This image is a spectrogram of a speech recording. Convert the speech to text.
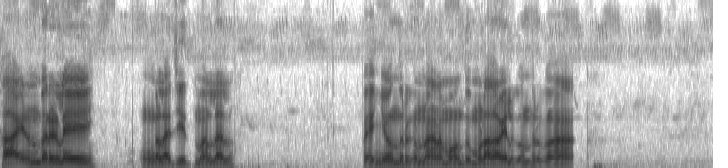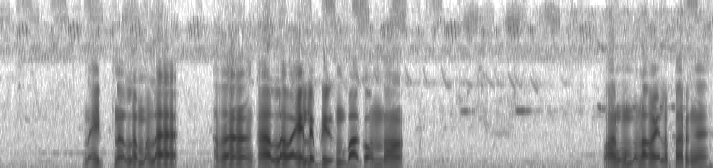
ஹாய் நண்பர்களே உங்கள் அஜித் மல்லல். இப்போ எங்கே வந்திருக்கோம்னா நம்ம வந்து மிளகா வயலுக்கு வந்திருக்கோம். நைட் நல்ல மழை. அதான் காலைல வயல் எப்படி இருக்குன்னு பார்க்க வந்தோம். பாருங்கள் மிளகா வயலை பாருங்கள்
